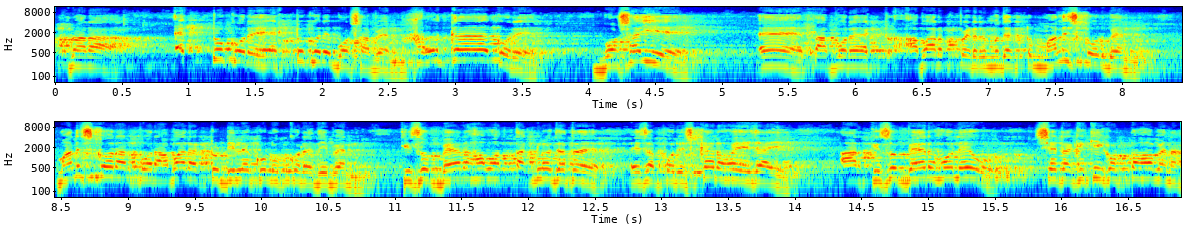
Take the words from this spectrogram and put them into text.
আপনারা একটু করে একটু করে বসাবেন, হালকা করে বসাইয়ে হ্যাঁ তারপরে একটু আবার পেটের মধ্যে একটু মালিশ করবেন। মালিশ করার পর আবার একটু ডিলে কুলুক করে দিবেন। কিছু বের হওয়ার থাকলেও যাতে এইসব পরিষ্কার হয়ে যায়। আর কিছু বের হলেও সেটাকে কি করতে হবে না?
